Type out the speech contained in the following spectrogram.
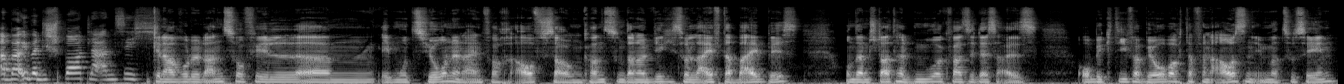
aber über die Sportler an sich. genau, wo du dann so viel ähm, Emotionen einfach aufsaugen kannst und dann halt wirklich so live dabei bist und anstatt halt nur quasi das als objektiver Beobachter von außen immer zu sehen.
